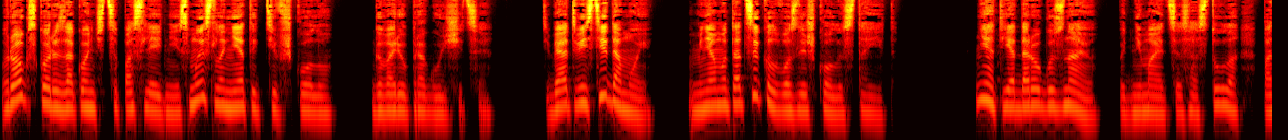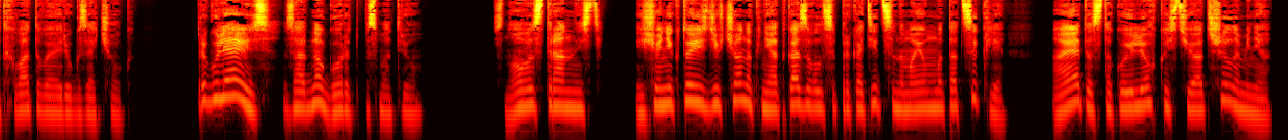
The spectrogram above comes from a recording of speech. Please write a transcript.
Урок скоро закончится последний, смысла нет идти в школу, говорю прогульщице. Тебя отвезти домой? У меня мотоцикл возле школы стоит. Нет, я дорогу знаю, поднимается со стула, подхватывая рюкзачок. Прогуляюсь, заодно город посмотрю. Снова странность. Еще никто из девчонок не отказывался прокатиться на моем мотоцикле, а это с такой легкостью отшило меня.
